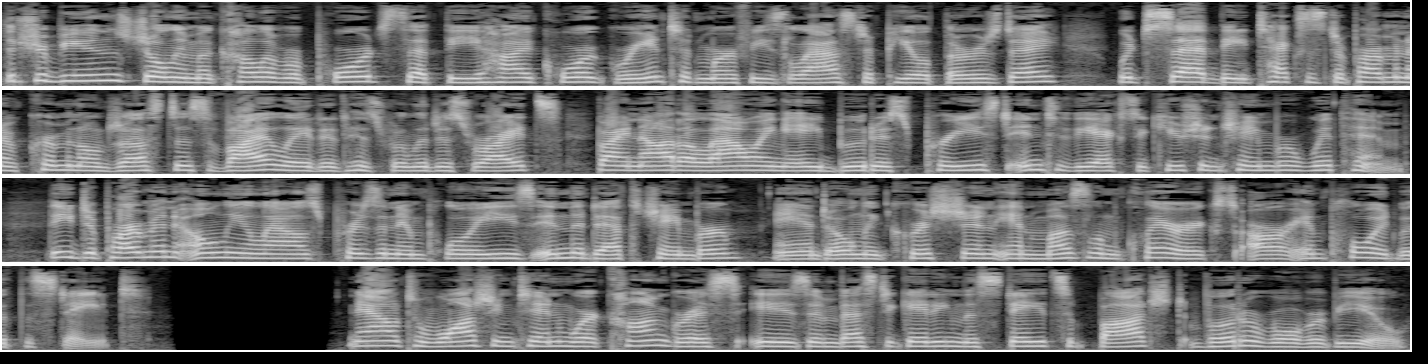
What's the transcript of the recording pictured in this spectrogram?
The Tribune's Jolie McCullough reports that the High Court granted Murphy's last appeal Thursday, which said the Texas Department of Criminal Justice violated his religious rights by not allowing a Buddhist priest into the execution chamber with him. The department only allows prison employees in the death chamber, and only Christian and Muslim clerics are employed with the state. Now to Washington, where Congress is investigating the state's botched voter roll review.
